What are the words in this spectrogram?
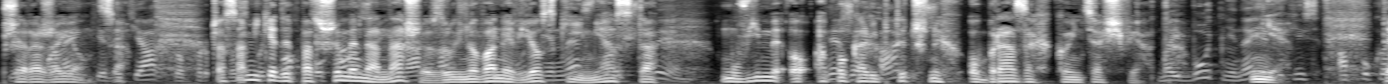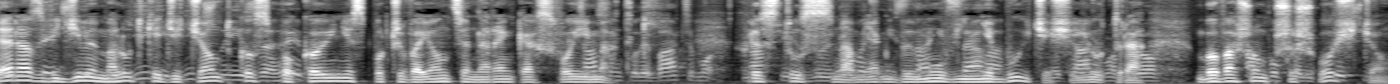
przerażająca. Czasami, kiedy patrzymy na nasze zrujnowane wioski i miasta, mówimy o apokaliptycznych obrazach końca świata. Nie. Teraz widzimy malutkie dzieciątko spokojnie spoczywające na rękach swojej matki. Chrystus nam jakby mówi: Nie bójcie się jutra, bo waszą przyszłością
